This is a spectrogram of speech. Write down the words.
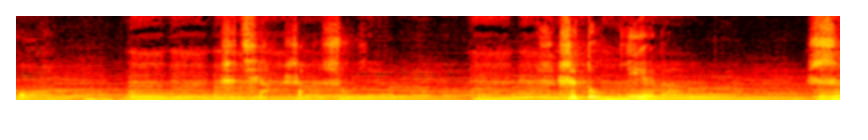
我是墙上的树叶，是冬夜的生。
